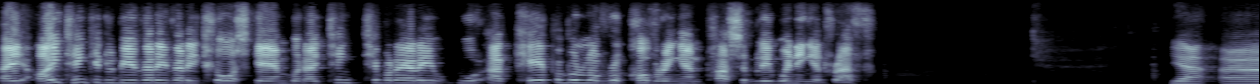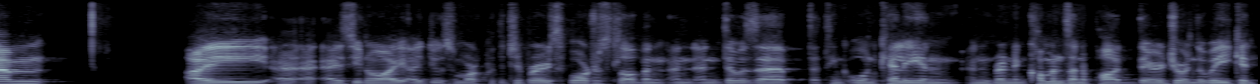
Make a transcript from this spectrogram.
I, I think it'll be a very very close game, but I think Tipperary are capable of recovering and possibly winning it, Raf. Yeah, um, I, uh, as you know, I, I do some work with the Tipperary Supporters Club, and, and and there was a I think Eoin Kelly and and Brendan Cummins on a pod there during the week, and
